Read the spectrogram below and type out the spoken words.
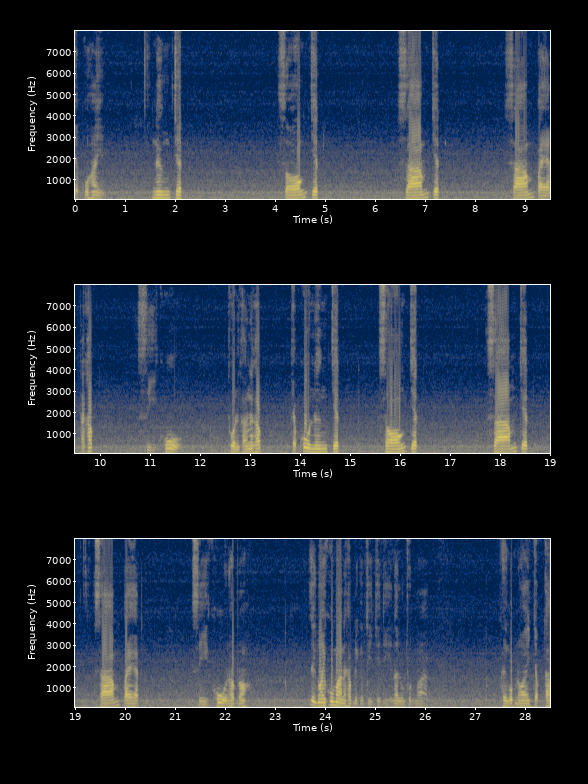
จับคู่ให้หนึ่งเจ็ด สองเจ็ดสามเจ็ดสามแปดนะครับสี่คู่ทวนอีกครั้งนะครับ จับคู่หนึ่งเจ็ดสองเจ็ดสามเจ็ดสามแปดสี่คู่นะครับเนาะเลขน้อยคู่มากนะครับเลข FC เจดีน่าลงทุนมาก ใครงบน้อยจับตา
